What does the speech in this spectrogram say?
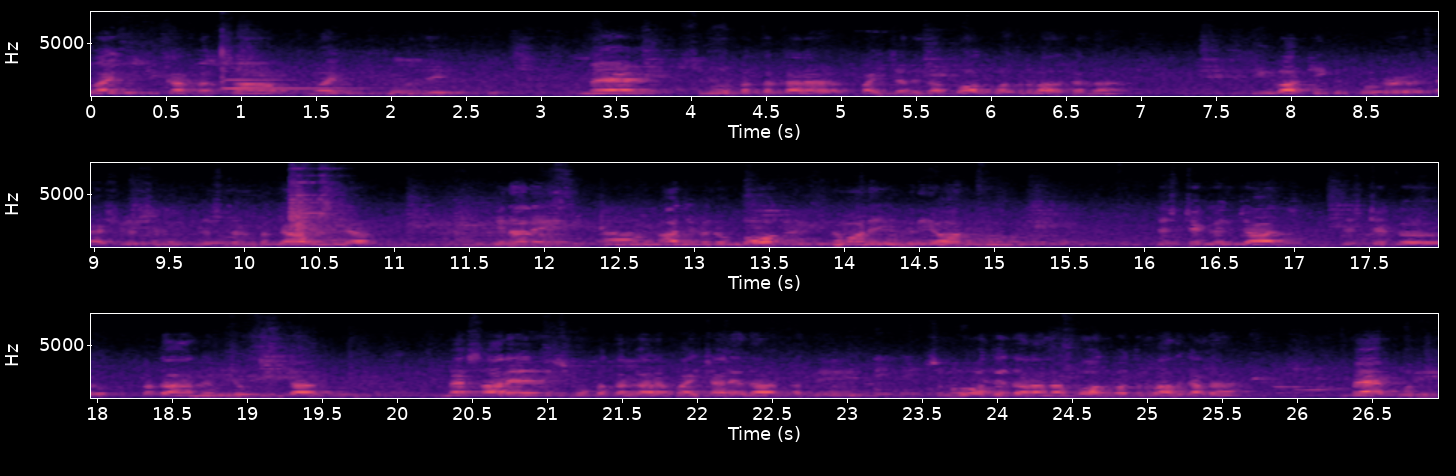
ਵਾਹਿਗੁਰੂ ਜੀ ਕਾ ਖਾਲਸਾ, ਵਾਹਿਗੁਰੂ ਜੀ ਕੀ ਫਤਿਹ। ਮੈਂ ਸਮੂਹ ਪੱਤਰਕਾਰ ਭਾਈਚਾਰੇ ਦਾ ਬਹੁਤ ਬਹੁਤ ਧੰਨਵਾਦ ਕਰਦਾ ਜੀ working reporter, association district Punjab India, ਜਿਨ੍ਹਾਂ ਨੇ ਅੱਜ ਮੈਨੂੰ ਬਹੁਤ ਹੀ ਨਵਾਣੇ ਗਰੀਆਦ ਡਿਸਟ੍ਰਿਕਟ ਇੰਚਾਰਜ, ਡਿਸਟ੍ਰਿਕਟ ਪ੍ਰਧਾਨ ਨਿਯੁਕਤ ਕੀਤਾ। ਮੈਂ ਸਾਰੇ ਸਮੂਹ ਪੱਤਰਕਾਰ ਭਾਈਚਾਰੇ ਦਾ ਅਤੇ ਸਮੂਹ ਅਹੁਦੇਦਾਰਾਂ ਦਾ ਬਹੁਤ ਬਹੁਤ ਧੰਨਵਾਦ ਕਰਦਾ ਮੈਂ ਪੂਰੀ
